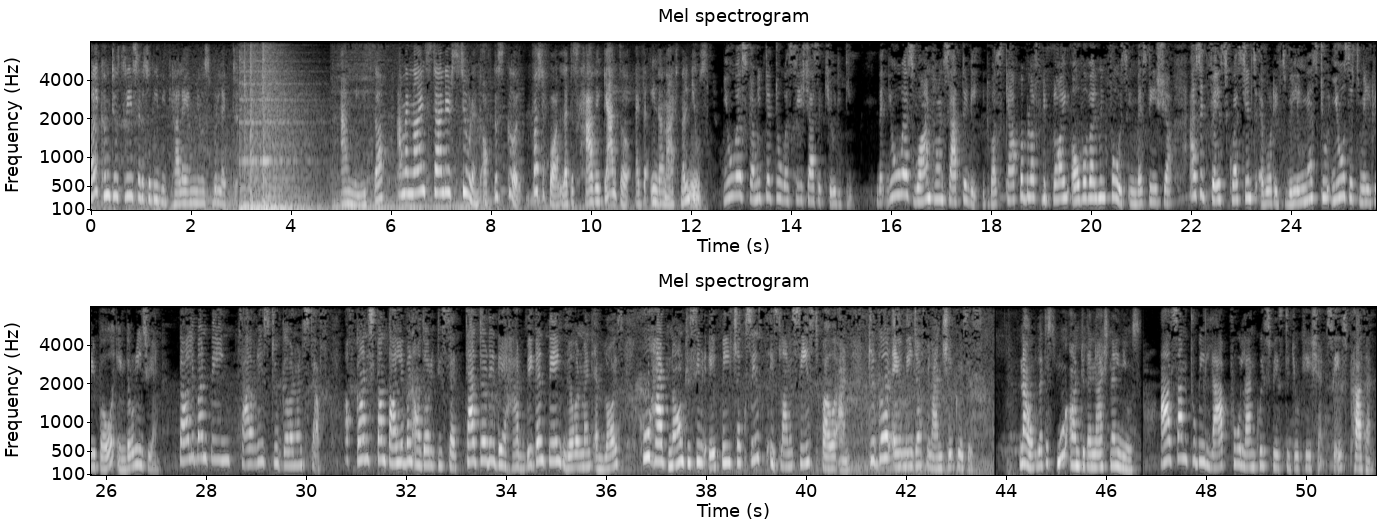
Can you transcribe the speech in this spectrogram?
Welcome to Sree Saraswathy Vidyalayam News Bulletin. I'm Nita. I'm a 9th standard student of the school. First of all, let us have a canter at the international news. US committed to West Asia security. The US warned on Saturday it was capable of deploying overwhelming force in West Asia as it faced questions about its willingness to use its military power in the region. Taliban paying salaries to government staff. Afghanistan Taliban authorities said Saturday they had begun paying government employees who had not received a paycheck since Islamists seized power and triggered a major financial crisis. Now let us move on to the national news. Assam to be lab for language-based education, says Pradhan.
